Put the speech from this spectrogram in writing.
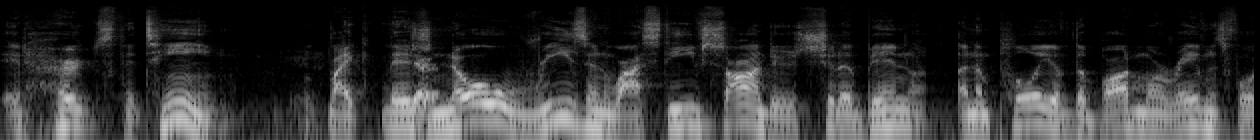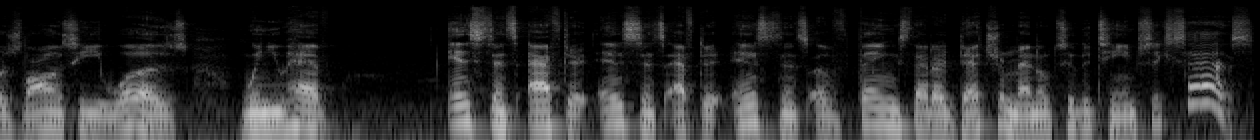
it hurts the team. Like there's Yeah. no reason why Steve Saunders should have been an employee of the Baltimore Ravens for as long as he was when you have instance after instance after instance of things that are detrimental to the team's success.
